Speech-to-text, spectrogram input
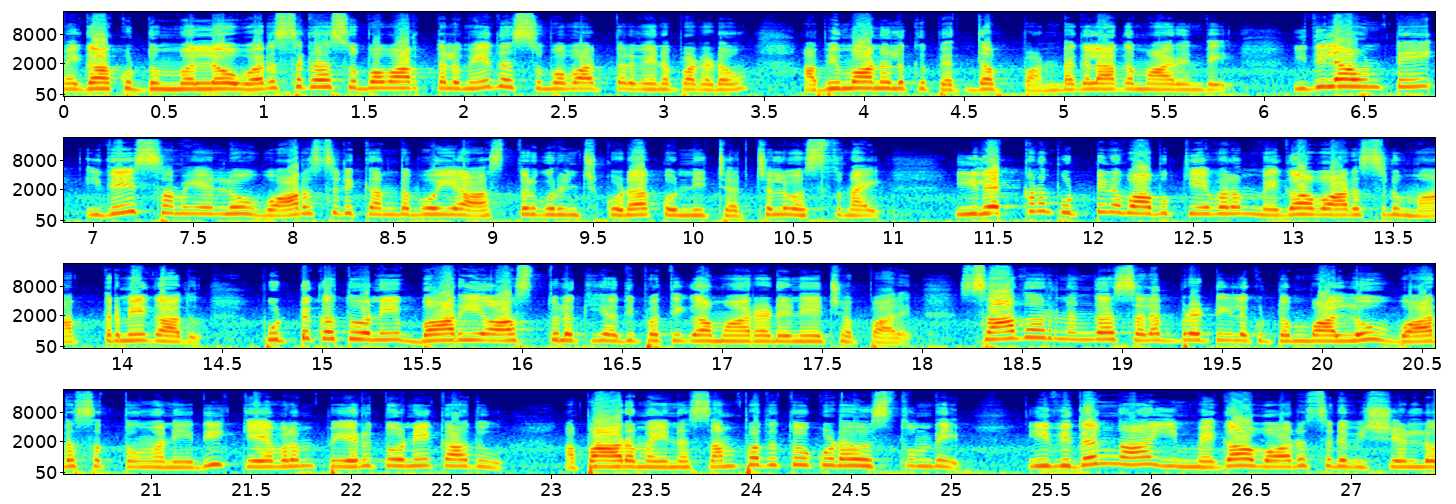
మెగా కుటుంబంలో వరుసగా శుభవార్తల మీద శుభవార్తలు వినపడడం అభిమానులకు పెద్ద పండగలాగా మారింది. ఇదిలా ఉంటే ఇదే సమయంలో వారసుడికి అందబోయే ఆస్తుల గురించి కూడా కొన్ని చర్చలు వస్తున్నాయి. ఈ లెక్కన పుట్టిన బాబు కేవలం మెగా వారసుడు మాత్రమే కాదు పుట్టుకతోనే భారీ ఆస్తులకి అధిపతిగా మారాడనే చెప్పాలి. సాధారణంగా సెలబ్రిటీల కుటుంబాల్లో వారసత్వం అనేది కేవలం పేరుతోనే కాదు అపారమైన సంపదతో కూడా వస్తుంది. ఈ విధంగా ఈ మెగా వారసుడి విషయంలో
